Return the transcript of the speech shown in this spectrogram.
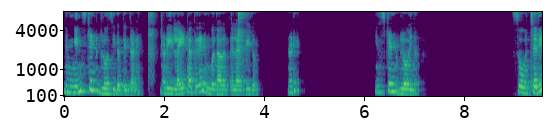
ನಿಮ್ಗೆ ಇನ್ಸ್ಟೆಂಟ್ ಗ್ಲೋ ಸಿಗುತ್ತೆ ಇದರಲ್ಲಿ. ನೋಡಿ ಲೈಟ್ ಹಾಕಿದ್ರೆ ನಿಮ್ಗೆ ಗೊತ್ತಾಗುತ್ತೆ ಲೈಫ್ ಇದು. ನೋಡಿ. ಇನ್ಸ್ಟೆಂಟ್ ಗ್ಲೋ ಇದು. ಸೊ ಚೆರಿ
